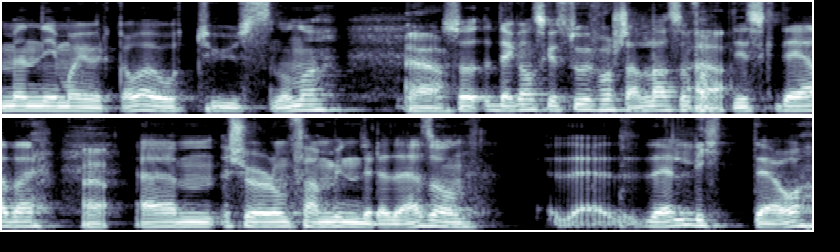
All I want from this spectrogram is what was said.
men i Mallorca var det jo 1000 og noe. Ja. Så det er ganske stor forskjell, da, så faktisk det er det. Ja. Um, Sjøl om 500 det er sånn det, er litt det òg,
